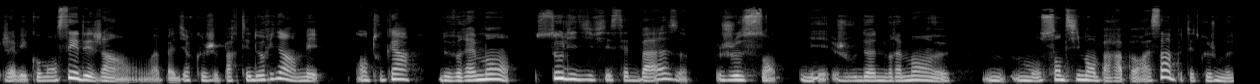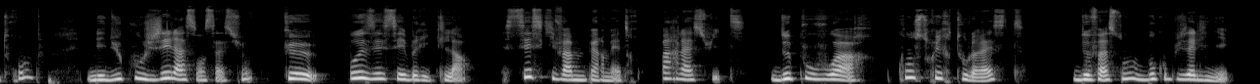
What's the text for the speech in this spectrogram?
j'avais commencé déjà hein, on va pas dire que je partais de rien mais en tout cas de vraiment solidifier cette base je sens mais je vous donne vraiment euh, mon sentiment par rapport à ça peut-être que je me trompe mais du coup j'ai la sensation que poser ces briques là c'est ce qui va me permettre par la suite de pouvoir construire tout le reste de façon beaucoup plus alignée.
